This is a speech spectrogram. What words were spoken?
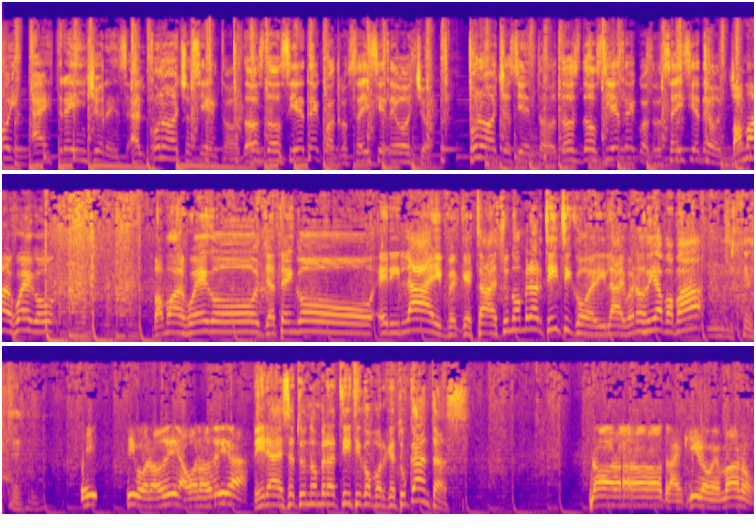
hoy a Estrella Insurance al 1-800-227-4678. 1-800-227-4678. Vamos al juego. Vamos al juego. Ya tengo Eri Live, que está. Es un nombre artístico, Eri Live. Buenos días, papá. Sí, sí, buenos días, buenos días. Mira, ese es tu nombre artístico porque tú cantas. No, no, no, no, tranquilo, mi hermano.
